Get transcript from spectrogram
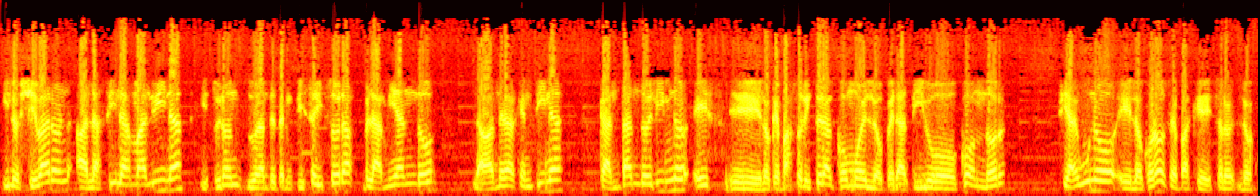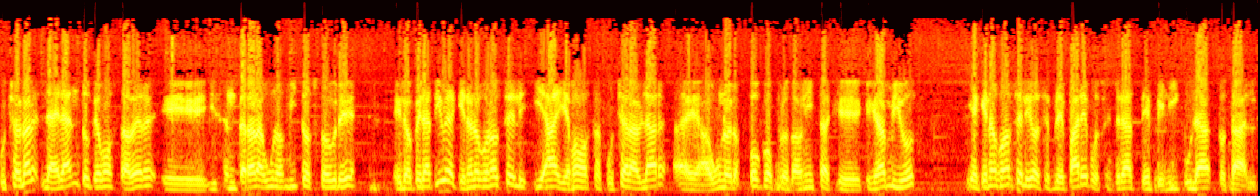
y lo llevaron a las Islas Malvinas y estuvieron durante 36 horas flameando la bandera argentina cantando el himno es eh, lo que pasó en la historia como el operativo Cóndor. Si alguno eh, lo conoce, para que yo lo, escucho hablar, le adelanto que vamos a ver eh, y enterrar algunos mitos sobre el operativo, y a quien no lo conoce, y, ah, vamos a escuchar hablar eh, a uno de los pocos protagonistas que, quedan vivos, y a quien no conoce le digo, se prepare, pues se entera de película total.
